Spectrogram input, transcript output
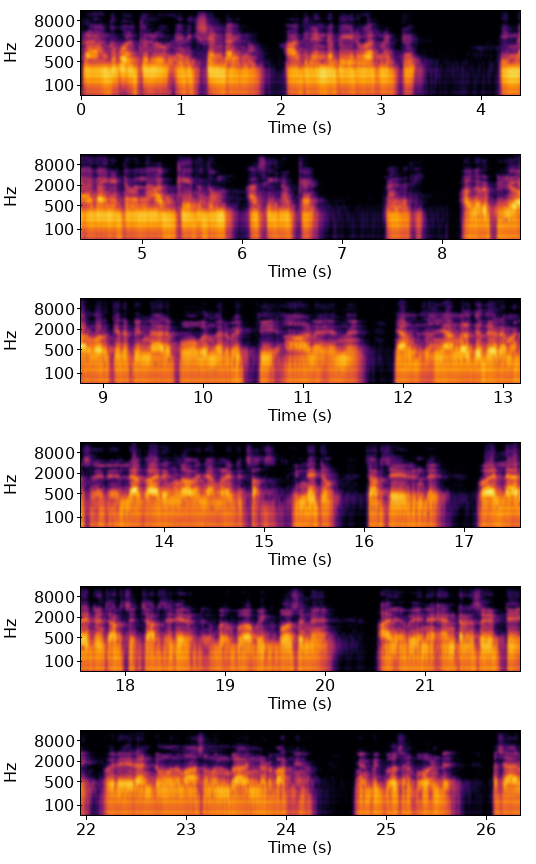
പ്രാങ്ക് പോലത്തെ ഒരു എവിക്ഷൻ ഉണ്ടായിരുന്നു. ആദിലന്റെ പേര് പറഞ്ഞിട്ട് പിന്നെ അത് കഴിഞ്ഞിട്ട് വന്ന് ഹഗ് ചെയ്തതും ആ സീനൊക്കെ നല്ലതായി. അങ്ങനെ പി ആർ വർക്കിന് പിന്നാലെ പോകുന്ന ഒരു വ്യക്തി ആണ് എന്ന് ഞങ്ങൾക്ക് ഞങ്ങൾക്ക് ഇതുവരെ മനസ്സിലായില്ല. എല്ലാ കാര്യങ്ങളും അവൻ ഞങ്ങളായിട്ട് ഇന്നേറ്റവും ചർച്ച ചെയ്തിട്ടുണ്ട് എല്ലാവരായിട്ടും ചർച്ച ചർച്ച ചെയ്തിട്ടുണ്ട് ബിഗ് ബോസിന് പിന്നെ എൻട്രൻസ് കിട്ടി ഒരു രണ്ട് മൂന്ന് മാസം മുൻപ് അവൻ എന്നോട് പറഞ്ഞിരുന്നു. ഇങ്ങനെ ബിഗ് ബോസിന് പോകുന്നുണ്ട് പക്ഷെ അവൻ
